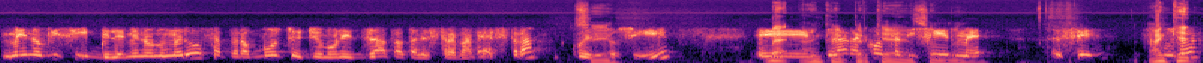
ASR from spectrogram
meno visibile, meno numerosa, però molto egemonizzata dall'estrema destra, questo sì. sì. Beh, la raccolta di firme... Sì. Anche,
